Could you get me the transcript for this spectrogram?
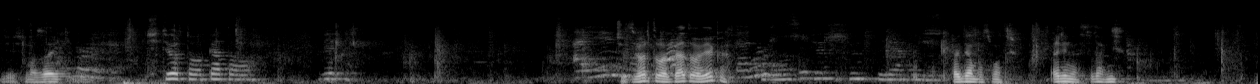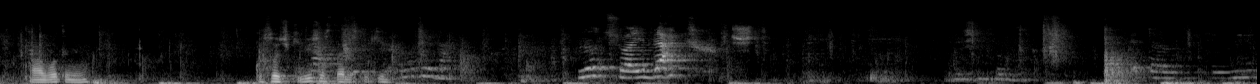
здесь мозаики. были. 4-5 века. Четвертого, пятого века? Пойдем посмотрим. Арина, сюда вниз. А, вот они. ну. Кусочки, видишь, остались какие? Ну что, ребят? Это Кириллов.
